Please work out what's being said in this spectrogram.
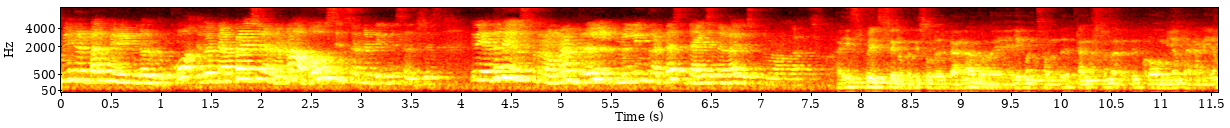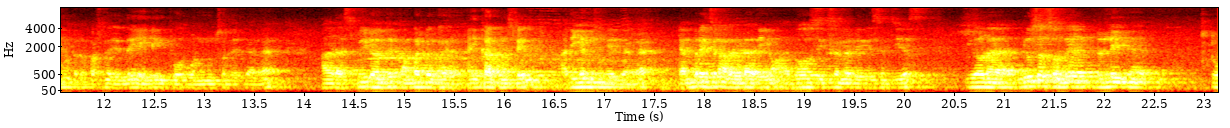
metre per மினிட்னு இருக்கும். இதோட டெம்பரேச்சர் என்னன்னா above six hundred degree Celsius இது எதில் யூஸ் பண்ணுவாங்கன்னா ட்ரில் மில்லிங் கட்டர்ஸ் டைஸ்லாம் யூஸ் பண்ணுவாங்க. ஹை ஸ்பீட் ஸ்டீல் பற்றி சொல்லியிருக்காங்க. அதோட எலிமெண்ட்ஸ் வந்து டங்ஸ்டன் இருக்குது குரோமியம் வெனடியம் அதோட பர்சன்டேஜ் வந்து எயிட்டீன் ஃபோர் ஒன்னு சொல்லியிருக்காங்க. அதோட ஸ்பீடு வந்து compared to high carbon steel அதிகம்னு சொல்லியிருக்காங்க. டெம்பரேச்சர் அதை விட அதிகம். Above six hundred degree Celsius இதோட யூசஸ் வந்து drilling to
